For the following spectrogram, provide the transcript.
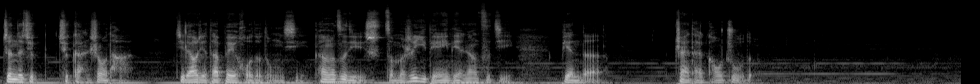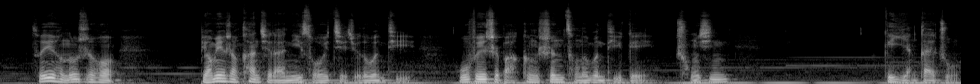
真的去去感受它，去了解它背后的东西，看看自己是怎么是一点一点让自己变得债台高筑的。所以很多时候。表面上看起来，你所谓解决的问题，无非是把更深层的问题给重新给掩盖住。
